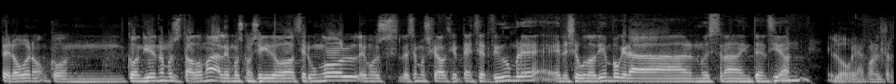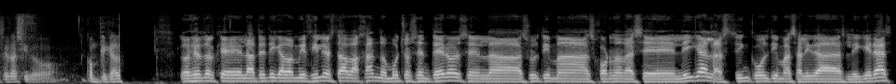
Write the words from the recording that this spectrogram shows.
Pero bueno, con, con 10 no hemos estado mal. Hemos conseguido hacer un gol, hemos, les hemos creado cierta incertidumbre en el segundo tiempo, que era nuestra intención. Y luego ya con el tercero ha sido complicado. Lo cierto es que la Atlética a domicilio está bajando muchos enteros en las últimas jornadas en Liga, las cinco últimas salidas ligueras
